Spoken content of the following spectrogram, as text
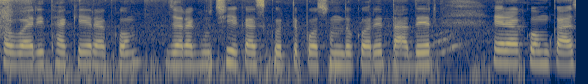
সবারই থাকে এরকম। যারা গুছিয়ে কাজ করতে পছন্দ করে তাদের এরকম কাজ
